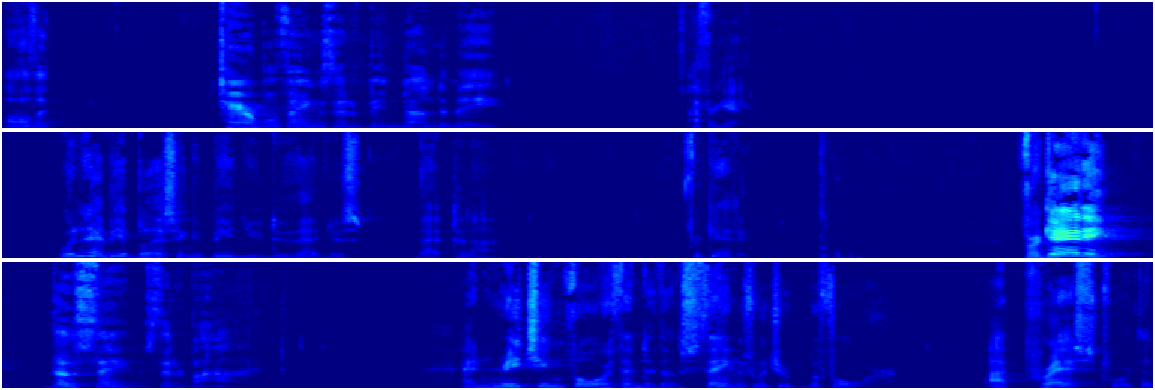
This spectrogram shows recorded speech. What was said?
all the terrible things that have been done to me, I forget them. Wouldn't that be a blessing if me and you do that just that tonight? Forget it. Forgetting those things that are behind and reaching forth into those things which are before. I press toward the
